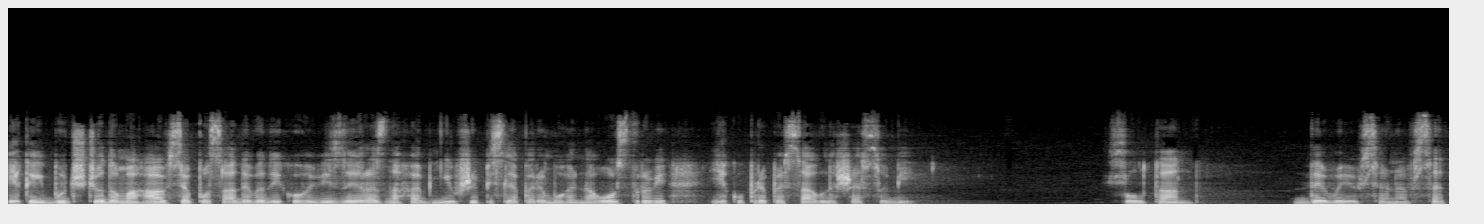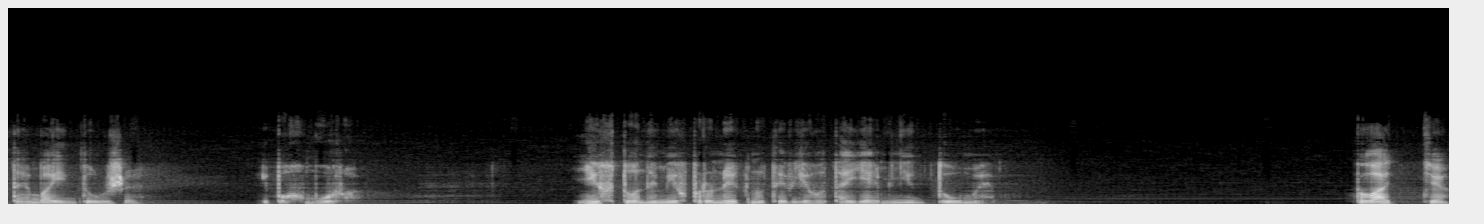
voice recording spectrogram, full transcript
який будь-що домагався посади Великого візира, знахабнівши після перемоги на острові, яку приписав лише собі. Султан дивився на все те байдуже і похмуро. Ніхто не міг проникнути в його таємні думи. Плаття.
